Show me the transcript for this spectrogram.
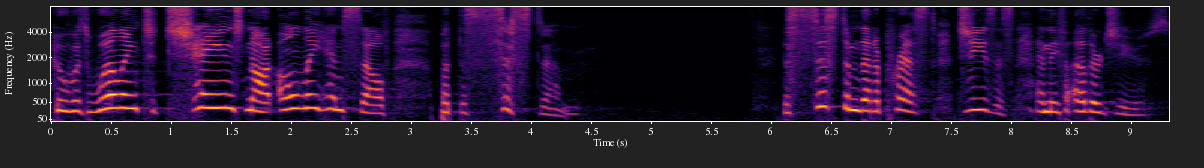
who was willing to change not only himself, but the system. The system that oppressed Jesus and the other Jews.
